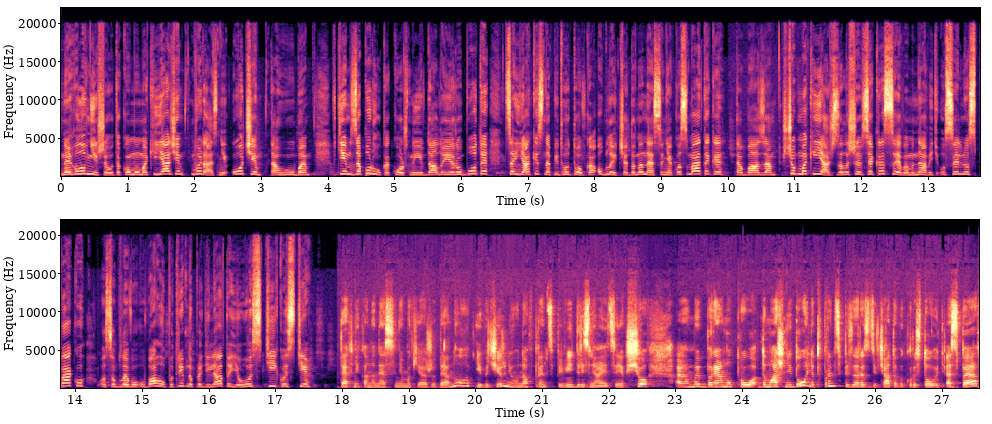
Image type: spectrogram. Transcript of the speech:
Найголовніше у такому макіяжі виразні очі та губи. Втім, запорука кожної вдалої роботи це якісна підготовка обличчя до нанесення косметики та база. Щоб макіяж залишився красивим навіть у сильну спеку, особливу увагу потрібно приділяти його стійкості. Техніка нанесення макіяжу денного і вечірнього вона в принципі відрізняється. Якщо е, ми беремо про домашній догляд, в принципі зараз дівчата використовують SPF,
